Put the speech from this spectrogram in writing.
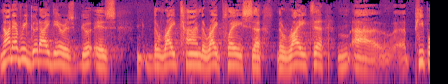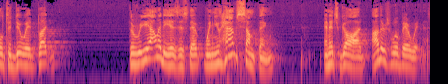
not every good idea is good, is the right time, the right place, uh, the right uh, uh, people to do it. But the reality is, is that when you have something and it's God, others will bear witness.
